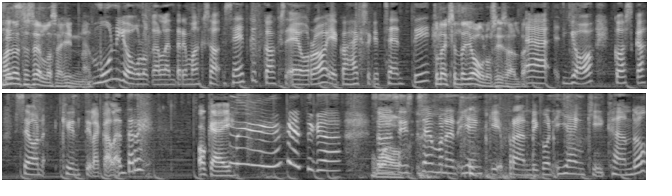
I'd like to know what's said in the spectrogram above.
Laitoit sä sellaisen hinnan? Mun joulukalenteri maksaa 72 euroa ja 80 senttiä. Tuleeko siltä joulu sisältä? Ää, joo, koska se on kynttiläkalenteri. Okei. Okay. Miettikää. Se Wow. on siis semmonen jenkkibrändi kuin Yankee Candle.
